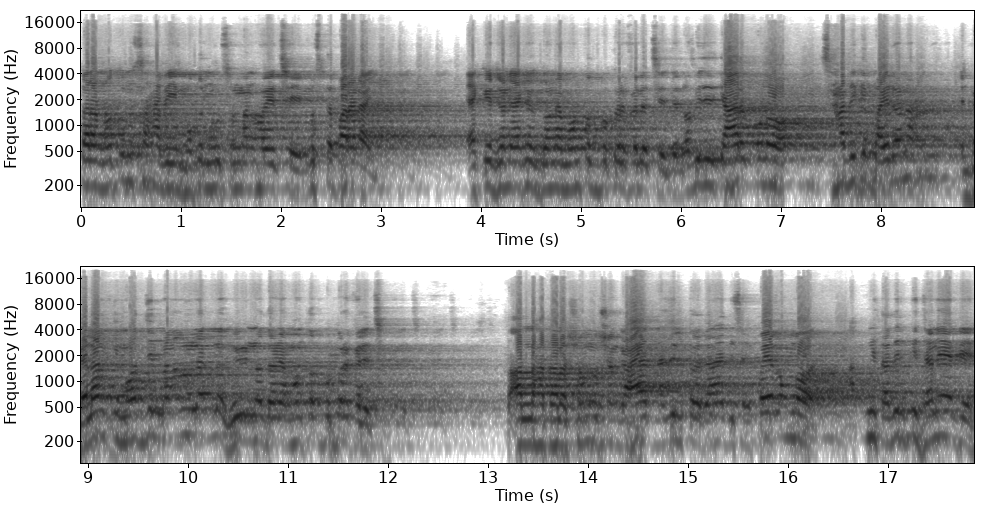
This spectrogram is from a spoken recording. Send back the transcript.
তারা নতুন সাহাবি নতুন মুসলমান হয়েছে, বুঝতে পারে নাই। একের জন্য এক এক ধরনের মন্তব্য করে ফেলেছে যে নবীজিকে আর কোনো সাহাবিকে পাইল না। বেলাল কি মসজিদ বানানো লাগল? বিভিন্ন ধরনের মন্তব্য করে ফেলেছে। তো আল্লাহ তালা সঙ্গে সঙ্গে আয়াত নাজিল করে জানিয়ে দিয়েছেন, পয়গম্বর, আপনি তাদেরকে জানিয়ে দেন,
